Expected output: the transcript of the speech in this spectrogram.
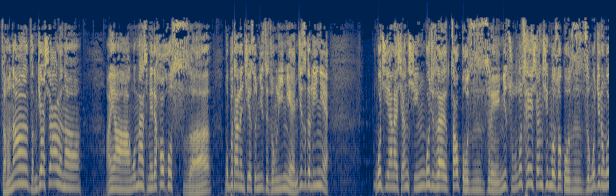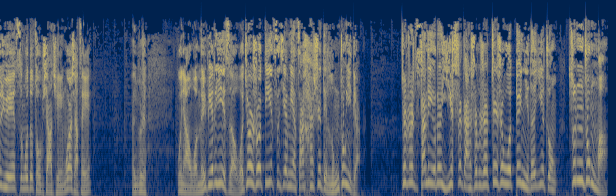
怎么呢？怎么就要下了呢？哎呀，我们还是没得好合适，我不太能接受你这种理念。你这个理念，我既然来相亲，我就是来找过日子的。你租车相亲莫说过日子，我觉得我月子我都坐不下去，我要下车。哎，不是，姑娘，我没别的意思，我就是说第一次见面，咱还是得隆重一点，就是咱得有点仪式感，是不是？这是我对你的一种尊重嘛。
